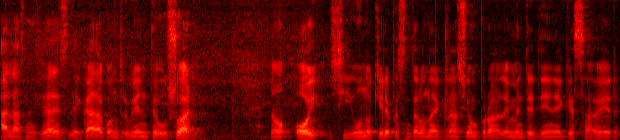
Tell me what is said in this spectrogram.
a las necesidades de cada contribuyente usuario. Hoy, si uno quiere presentar una declaración, probablemente tiene que saber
